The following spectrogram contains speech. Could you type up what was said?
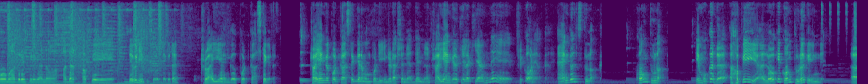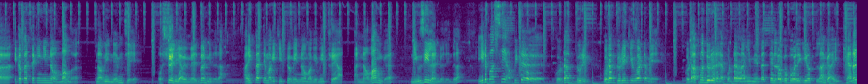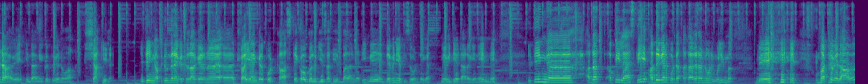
හැමෝ මාදරෙන් පිළිගන්නවා. අදත් අපේ දෙවනි පිසෝඩ් එකට ට්‍රයිඇංගල් පොඩ්කාස්ට එකට. ට්‍රයිඇංගල් පොඩ්කාස්ට ගැන ම පොඩි ඉන්ටඩක්ෂන දෙන්න. ට්‍රයිඇංගල් කියලා කියන්නේ ත්‍රිකෝණයක්. ඇංගල්ස් තුනක්. කොන් තුනක්. ඒ මොකද අපි ලෝකෙ කොන් තුනක ඉන්න. එක පැත්තකින් ඉන්න මම නවී නෙම්ජේ ඔස්ට්‍රේලියාව මෙල්බන් ඉදලා අනික් පැත්තේ මගේ කිට්ටුවම ඉන්නවා මගේ මිත්‍රයා නවංග නිවසීලන්ඩ ඉඳලා. ඊට පස්සේ අපිට ගොඩක් දුරින් ගොඩක් දුරින් කිවට මේ ගොඩක්ම දුරනෑ පොඩ්ඩ ලඟි මේ පැත්තෙන් ලොක බෝල ගියොත් ළඟයි. කැනඩාවේ ඉඳං එකතු වෙනවා ශකිල. ඉතින් අපි තුන්දර එකතුලා කරන ට්‍රයිඇංගල් පොඩ්කාස්ට එක ඔගොල ගිය සතියත් බලන්න ඇති. මේ දෙවනි එපිසෝඩ් එක මේ විදිහයට අරගෙන එන්නේ. ඉතිං අදත් අපි ලෑස්ති. අද ගැන පොඩ්ඩක් කතා කරන්න ඕන මුලින්ම. මේ මට වෙලාව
